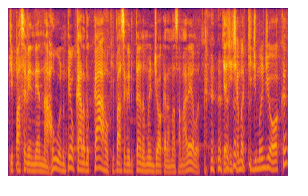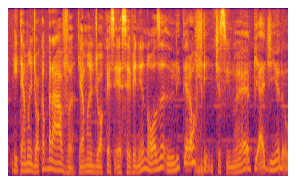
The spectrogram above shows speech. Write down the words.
Que passa vendendo na rua. Não tem o cara do carro que passa gritando mandioca da massa amarela? Que a gente chama aqui de mandioca. E tem a mandioca brava. Que a mandioca, é- essa é venenosa, literalmente, assim. Não é piadinha, não.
